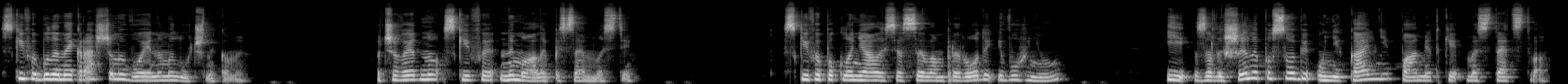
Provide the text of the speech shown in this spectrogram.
Скіфи були найкращими воїнами-лучниками. Очевидно, скіфи не мали писемності. Скіфи поклонялися силам природи і вогню і залишили по собі унікальні пам'ятки мистецтва,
